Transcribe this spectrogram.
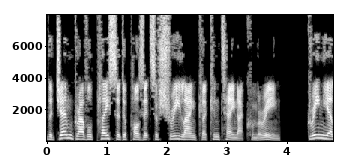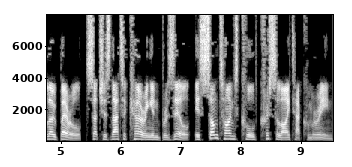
The gem gravel placer deposits of Sri Lanka contain aquamarine. Green-yellow beryl, such as that occurring in Brazil, is sometimes called chrysolite aquamarine.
